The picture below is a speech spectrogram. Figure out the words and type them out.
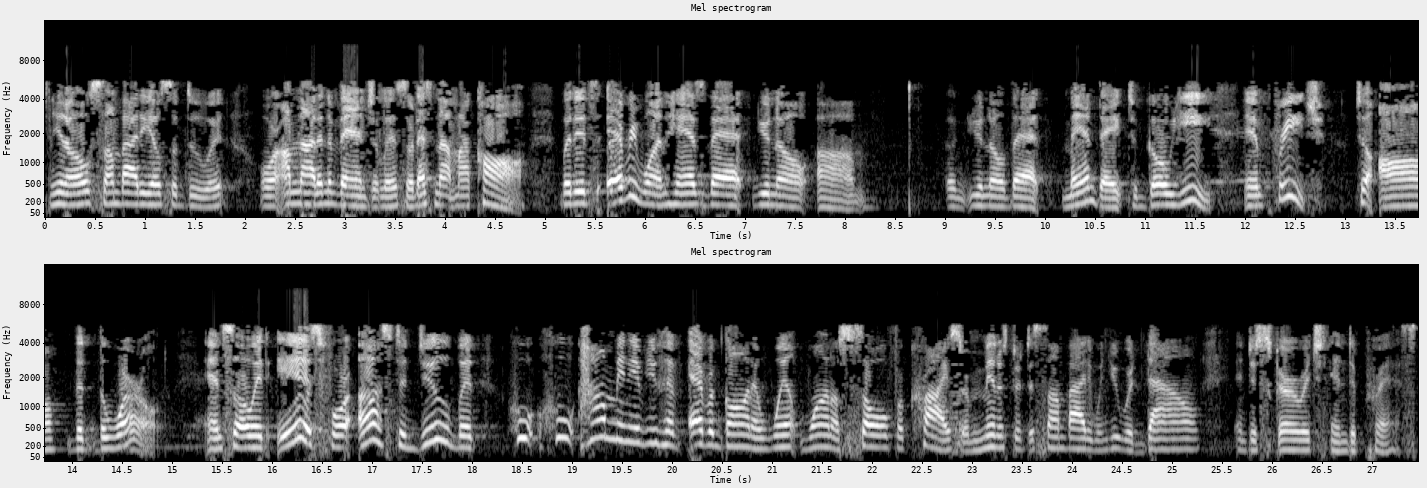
You know, somebody else will do it, or I'm not an evangelist, or that's not my call. But it's everyone has that, you know, um, you know, that mandate to go ye and preach to all the, the world. And so it is for us to do, but who, who, how many of you have ever gone and went, won a soul for Christ or ministered to somebody when you were down and discouraged and depressed?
